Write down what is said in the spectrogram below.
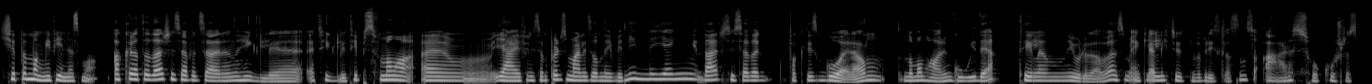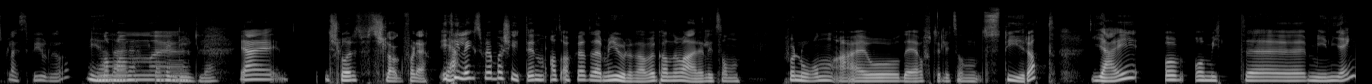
kjøpe mange fine små. Akkurat det der syns jeg faktisk er en hyggelig, et hyggelig tips. For man har, øh, jeg for eksempel, som er litt sånn i venninnegjeng, der syns jeg det faktisk går an, når man har en god idé til en julegave som egentlig er litt utenfor prisklassen, så er det så koselig å spleise på julegave. Ja, Når det er det. er veldig eh, hyggelig. Jeg slår et slag for det. I Ja. tillegg så vil jeg bare skyte inn at akkurat det med julegave kan jo være litt sånn For noen er jo det ofte litt sånn styratt. Jeg og, og mitt, uh, min gjeng,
